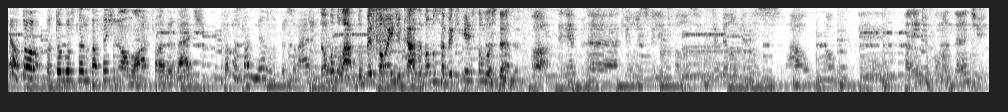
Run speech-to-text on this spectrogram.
Eu tô, eu tô gostando bastante do Elnor, falar a verdade. Tô gostando mesmo do personagem. Então vamos lá, o pessoal aí de casa, vamos saber o que, que eles estão gostando. Ó, teria, eh, aqui o Luiz Felipe falou assim, porque pelo menos ao, ao, eh, além de um comandante,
